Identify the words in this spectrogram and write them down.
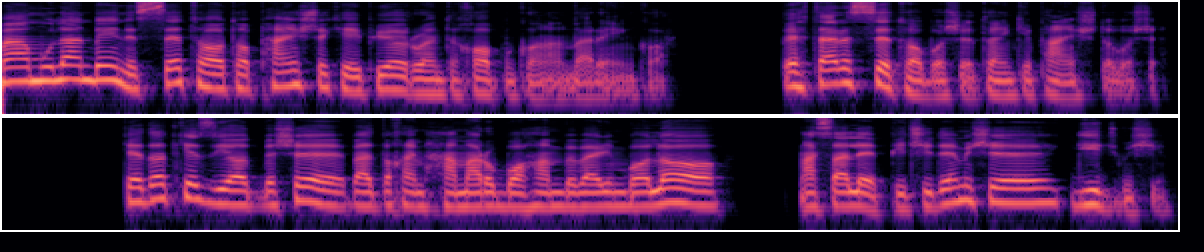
معمولا بین 3 تا تا 5 تا KPI رو انتخاب می‌کنن برای این کار. بهتر 3 تا باشه تا اینکه 5 تا باشه. تعداد که زیاد بشه بعد بخوایم همه رو با هم ببریم بالا مسئله پیچیده میشه گیج میشیم.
